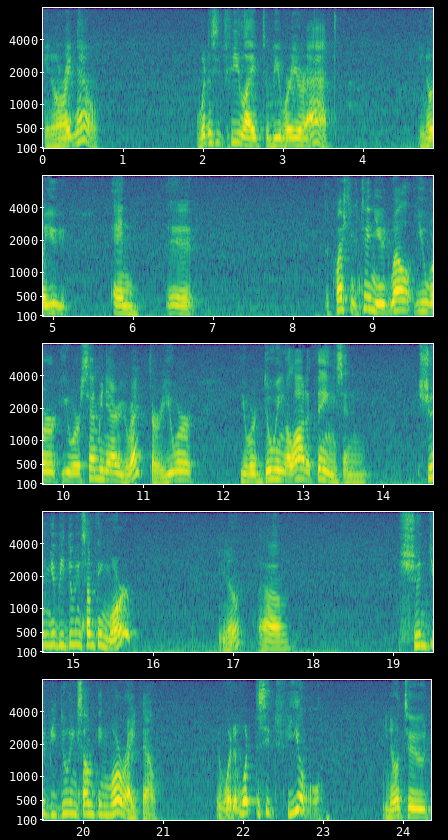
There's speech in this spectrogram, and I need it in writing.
You know, right now. What does it feel like to be where you're at? You know, you, and uh, the question continued, well, you were you were seminary rector. You were you were doing a lot of things, and shouldn't you be doing something more? You know, um, shouldn't you be doing something more right now? And what what does it feel? You know, to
